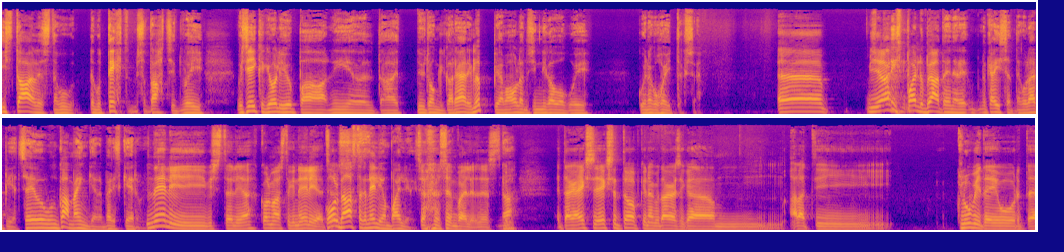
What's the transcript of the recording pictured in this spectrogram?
Itaalias nagu, nagu tehtud, mis sa tahtsid või, või see ikkagi oli juba nii-öelda, et nüüd ongi karjääri lõpp ja ma olen siin nii kaua, kui, kui nagu hoitakse äh,? päris palju peatreenereid käis sealt nagu läbi, et see on ka mängijale päris keeruline. neli vist oli jah, kolme aastaga neli. kolme aastaga neli on palju. see on palju sellest no.. et aga eks, eks see toobki nagu tagasi ka mm, alati klubide juurde,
